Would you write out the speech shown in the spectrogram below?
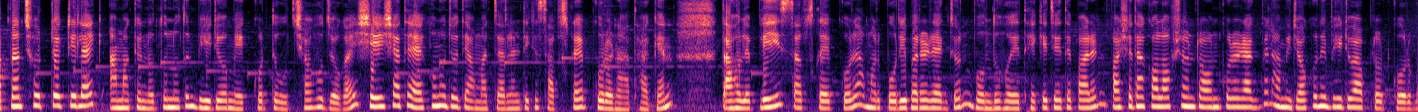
আপনার ছোট্ট একটি লাইক আমাকে নতুন নতুন ভিডিও মেক করতে উৎসাহ যোগায়। সেই সাথে এখনও যদি আমার চ্যানেলটিকে সাবস্ক্রাইব করে না থাকেন, তাহলে প্লিজ সাবস্ক্রাইব করে আমার পরিবারের একজন বন্ধু হয়ে থেকে যেতে পারেন। পাশে থাকা অল অপশনটা অন করে রাখবেন। আমি যখনই ভিডিও আপলোড করব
